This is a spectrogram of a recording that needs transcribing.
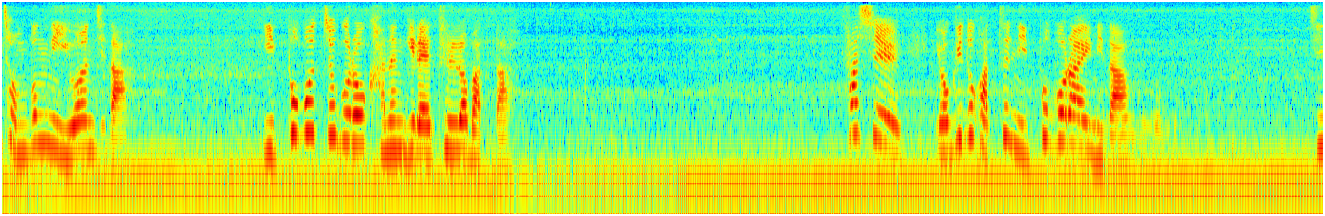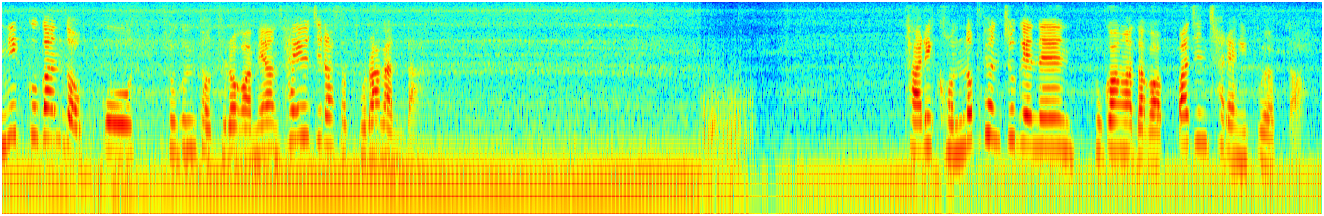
전북리 유원지다. 이포보 쪽으로 가는 길에 들러봤다. 사실 여기도 같은 이포보 라인이다. 진입 구간도 없고 조금 더 들어가면 사유지라서 돌아간다. 다리 건너편 쪽에는 도강하다가 빠진 차량이 보였다.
